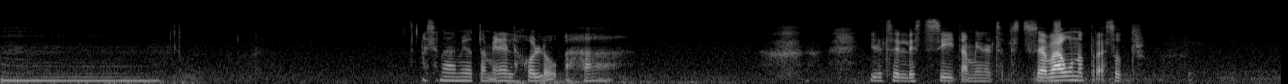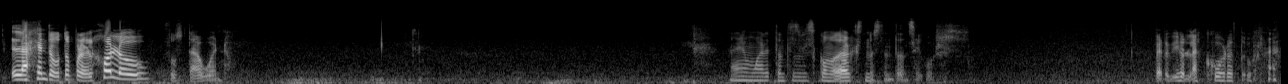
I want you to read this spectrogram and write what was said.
Mm. Ese me da miedo también el Hollow. Ajá. Y el Celeste, sí, también el Celeste. O sea, va uno tras otro. La gente votó por el Hollow. Pues está bueno. Nadie muere tantas veces como Darks, no están tan seguros. Perdió la cordura.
